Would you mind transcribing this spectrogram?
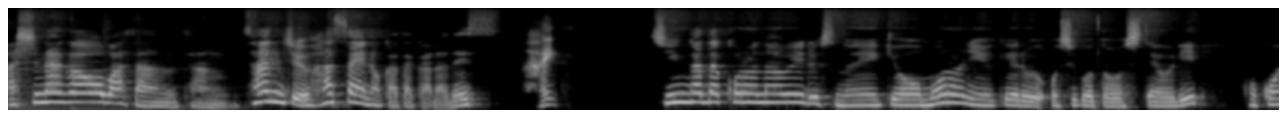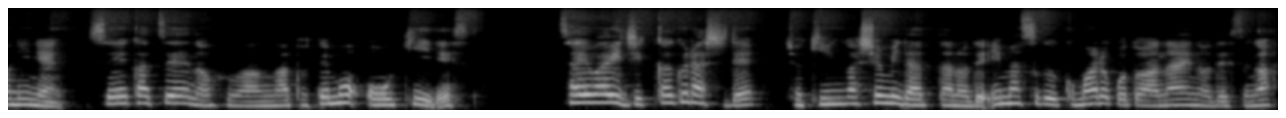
足長おばさんさん、38歳の方からです。はい。新型コロナウイルスの影響をもろに受けるお仕事をしており、ここ2年、生活への不安がとても大きいです。幸い実家暮らしで貯金が趣味だったので今すぐ困ることはないのですが、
